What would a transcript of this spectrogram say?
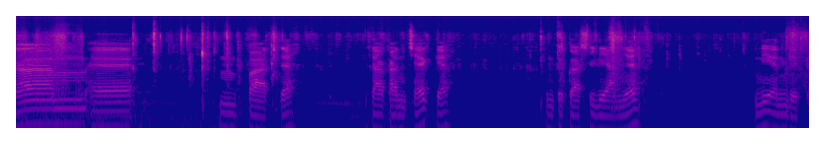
6 E 4 ya. Kita akan cek ya untuk keasliannya. Ini NGK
